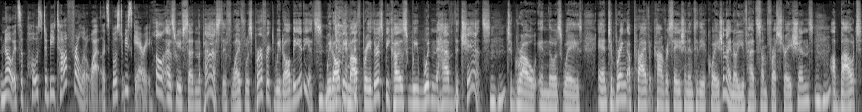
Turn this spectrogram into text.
No, it's supposed to be tough for a little while. It's supposed to be scary. Well, as we've said in the past, if life was perfect, we'd all be idiots. Mm-hmm. We'd all be mouth breathers because we wouldn't have the chance mm-hmm. to grow in those ways and to bring a private conversation into the equation. I know you've had some frustrations mm-hmm. about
